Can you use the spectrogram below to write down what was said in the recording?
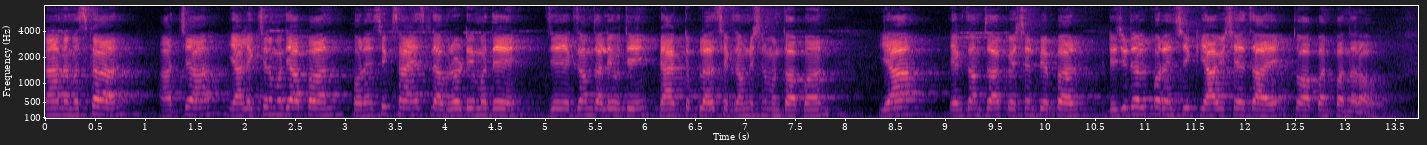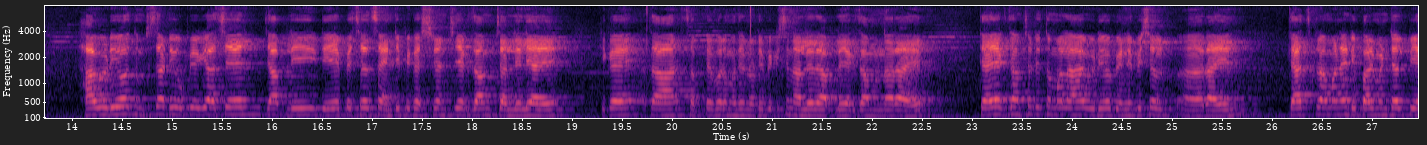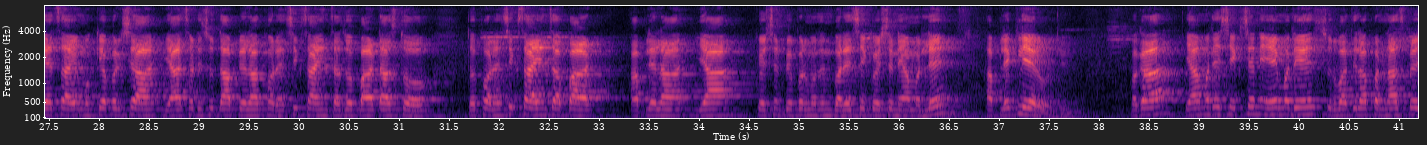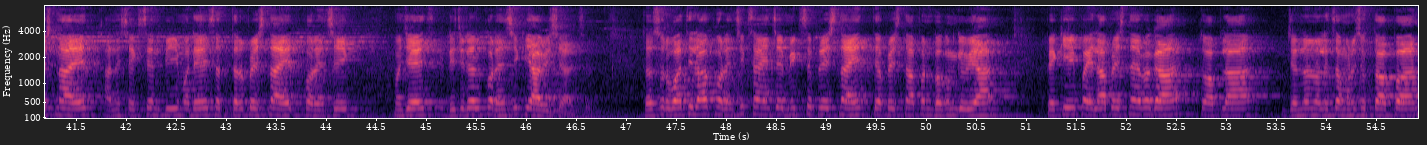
हा, नमस्कार. आजच्या या लेक्चरमध्ये आपण फॉरेन्सिक सायन्स लॅबोरेटरीमध्ये जे एक्झाम झाली होती पॅक्ट प्लस एक्झामिनेशन म्हणतो आपण या एक्झामचा क्वेश्चन पेपर डिजिटल फॉरेन्सिक या विषयाचा आहे तो आपण पाहणार आहोत. हा व्हिडिओ तुमच्यासाठी उपयोगी असेल जे आपली D F S L scientific असिस्टंटची exam चाललेली आहे. ठीक आहे आता सप्टेंबरमध्ये नोटिफिकेशन आलेलं आपली एक्झाम होणार आहे. त्या एक्झामसाठी तुम्हाला हा व्हिडिओ बेनिफिशियल राहील. त्याचप्रमाणे डिपार्टमेंटल पी एस आय मुख्य परीक्षा यासाठी सुद्धा आपल्याला फॉरेन्सिक सायन्सचा जो पार्ट असतो तो फॉरेन्सिक सायन्सचा पार्ट आपल्याला या क्वेश्चन पेपरमधून बरेचसे क्वेश्चन यामधले आपले क्लिअर होतील. बघा यामध्ये सेक्शन एमध्ये सुरुवातीला पन्नास प्रश्न आहेत आणि सेक्शन बीमध्ये सत्तर प्रश्न आहेत फॉरेन्सिक म्हणजेच डिजिटल फॉरेन्सिक या विषयाचे. तर सुरुवातीला फॉरेन्सिक सायन्सचे मिक्स प्रश्न आहेत त्या प्रश्न आपण बघून घेऊया. पैकी पहिला प्रश्न आहे बघा तो आपला जनरल नॉलेजचा म्हणू शकतो आपण.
